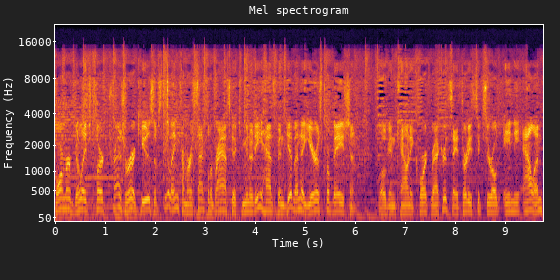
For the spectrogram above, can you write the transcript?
former village clerk treasurer accused of stealing from her central Nebraska community has been given a year's probation. Logan County court records say 36 year old Amy Allen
